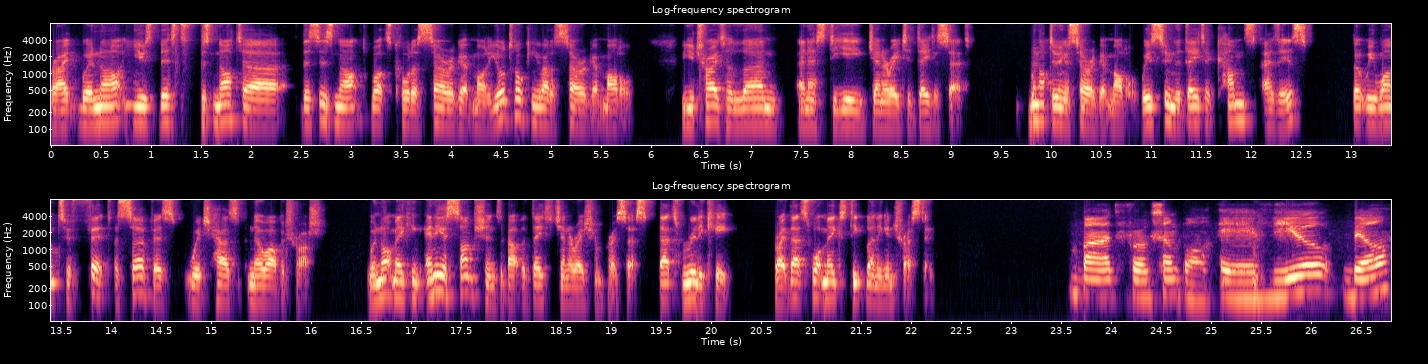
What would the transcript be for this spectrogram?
right we're not used this is not a this is not what's called a surrogate model you're talking about a surrogate model you try to learn an SDE generated data set we're not doing a surrogate model we assume the data comes as is but we want to fit a surface which has no arbitrage. We're not making any assumptions about the data generation process. That's really key right? That's what makes deep learning interesting. But for example if you build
